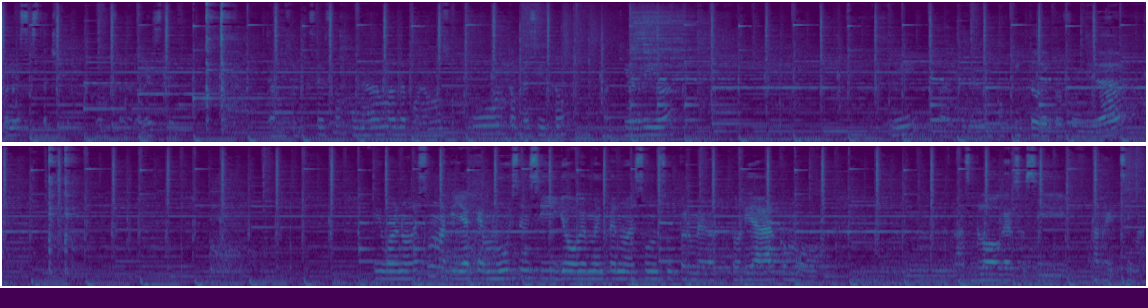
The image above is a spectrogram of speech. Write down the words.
bueno este está chido, vamos a agarrar este, quitamos el exceso y nada más le ponemos un toquecito aquí arriba, ¿sí? para que le dé un poquito de profundidad Y bueno, es un maquillaje muy sencillo, obviamente no es un super mega tutorial como mm, las bloggers así carísimas.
